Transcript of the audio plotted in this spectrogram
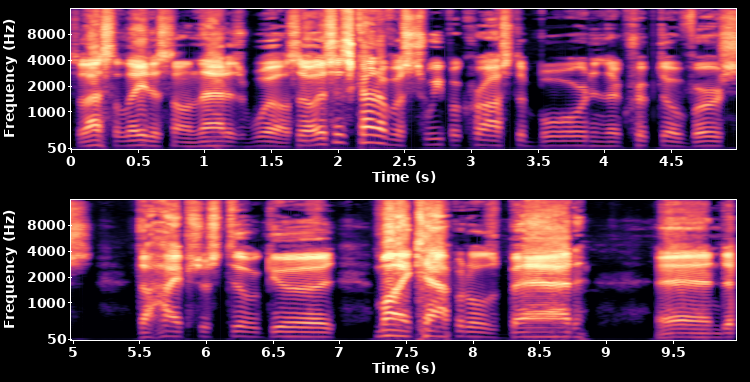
so that's the latest on that as well. So it's just kind of a sweep across the board in the crypto verse. The hypes are still good. Mind capital is bad. And uh,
